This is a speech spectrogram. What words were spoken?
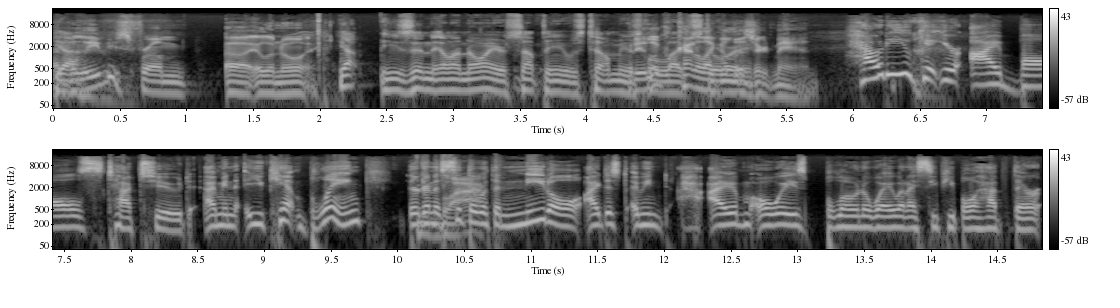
I believe he's from uh, Illinois, Yep. He's in Illinois or something. He was telling me but his he whole looked kind of like a lizard man. How do you get your eyeballs tattooed? I mean, you can't blink. They're going to sit there with a needle. I just, I mean, I am always blown away when I see people have their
